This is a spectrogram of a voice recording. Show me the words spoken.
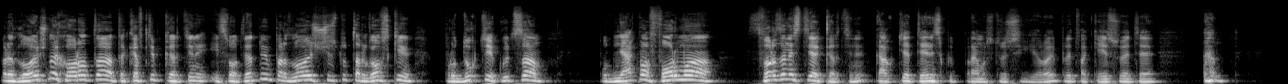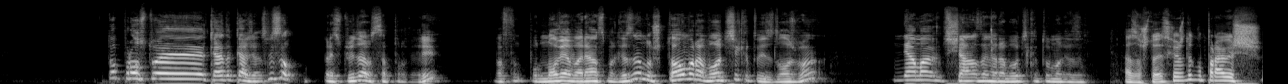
предложиш на хората такъв тип картини и съответно им предложиш чисто търговски продукти, които са под някаква форма свързани с тия картини, както тия тениси, които правим от исторически герои, преди това кейсовете, то просто е, как да кажа, в смисъл, предстои да се провери в, под новия вариант с магазина, но щом работи като изложба, няма шанс да не работи като магазин. А защо искаш да го правиш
